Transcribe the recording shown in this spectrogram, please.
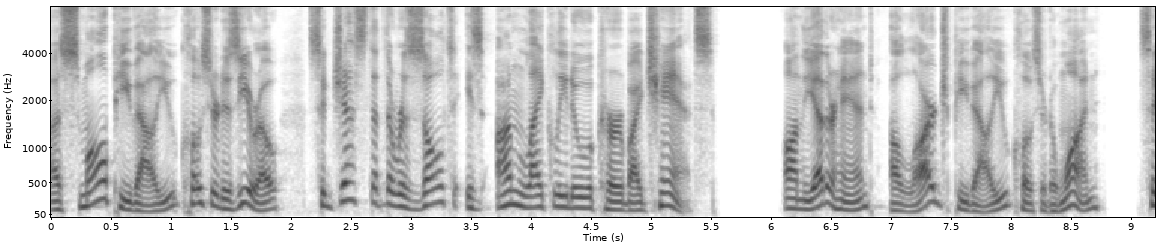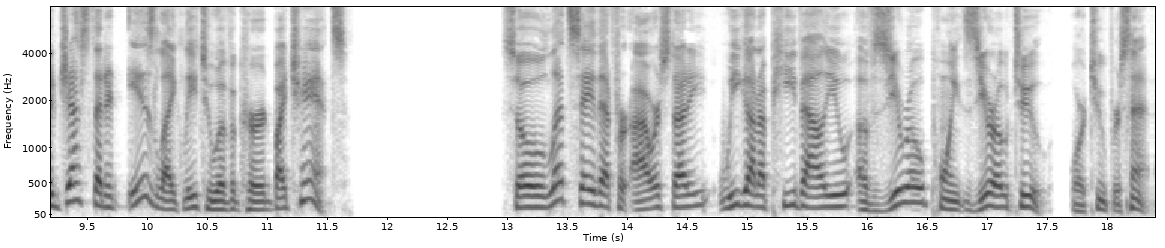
A small p-value, closer to 0, suggests that the result is unlikely to occur by chance. On the other hand, a large p-value, closer to 1, suggests that it is likely to have occurred by chance. So let's say that for our study, we got a p-value of 0.02, or 2%.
